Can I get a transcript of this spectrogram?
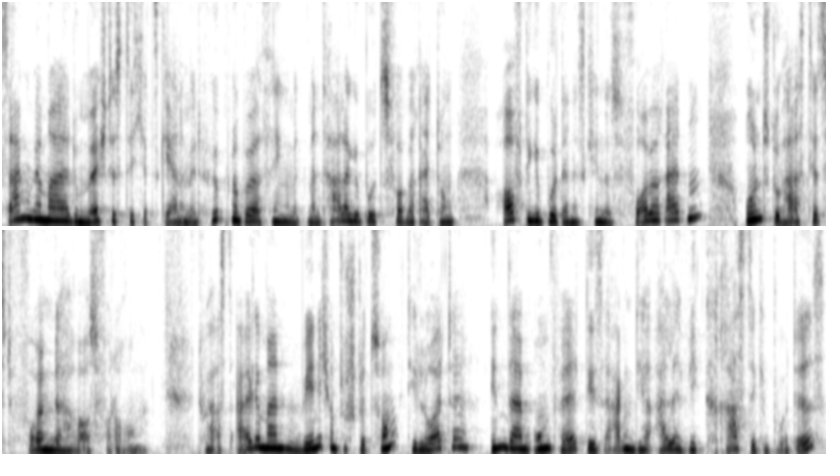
Sagen wir mal, du möchtest dich jetzt gerne mit Hypnobirthing, mit mentaler Geburtsvorbereitung auf die Geburt deines Kindes vorbereiten und du hast jetzt folgende Herausforderung. Du hast allgemein wenig Unterstützung. Die Leute in deinem Umfeld, die sagen dir alle, wie krass die Geburt ist.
